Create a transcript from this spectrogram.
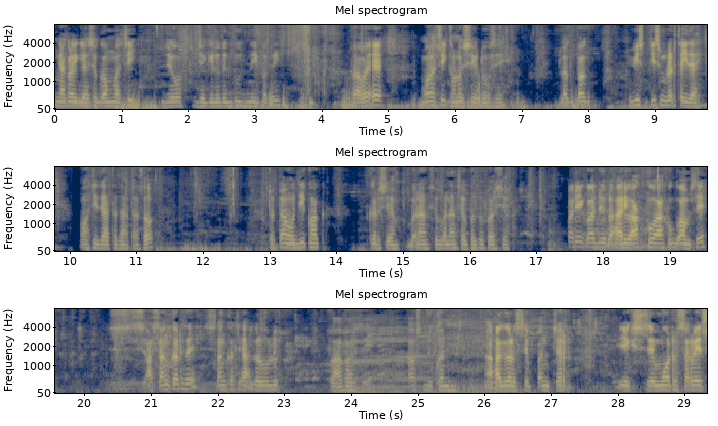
નીકળી ગયા છે ગમમાંથી. જો જે કીધું હતું દૂધ નહીં પતી. તો હવે અહીંથી ઘણો શેડો છે. લગભગ વીસ, ત્રીસ મિનિટ થઈ જાય અહીંથી જતા જતા તો. તો ત્યાં સુધી કંઈક કરશે બનાવશે બનાવશે, બધું કરશે. ફરી એકવાર જો હાર્યું આખું આખું ગામ છે. આ શંકર છે. શંકર છે આગળ ઓલું છે. હાઉસ દુકાન આગળ છે પંચર એક છે મોટર સર્વિસ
